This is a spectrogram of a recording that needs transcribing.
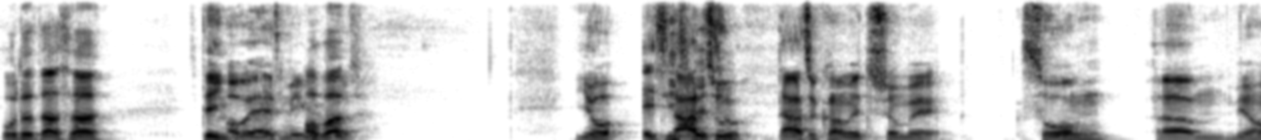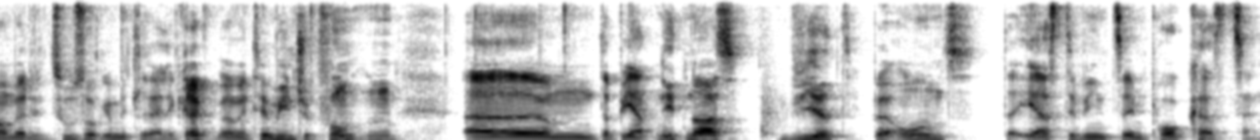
Oder dass er Ding. Aber er ist mega Aber gut. Ja, Es ist halt dazu, so. dazu kann man jetzt schon mal sagen, ähm, wir haben ja die Zusage mittlerweile gekriegt, wir haben den Termin schon gefunden. Ähm, der Bernd Nittnaus wird bei uns der erste Winzer im Podcast sein.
